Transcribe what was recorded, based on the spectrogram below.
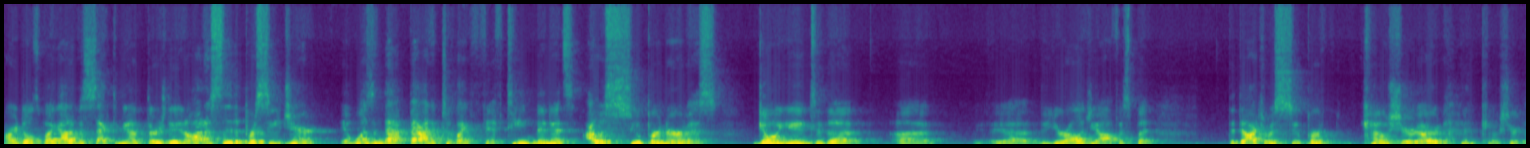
are adults. But I got a vasectomy on Thursday, and honestly, the procedure it wasn't that bad. It took like 15 minutes. I was super nervous going into the uh, uh, the urology office, but the doctor was super kosher or kosher,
